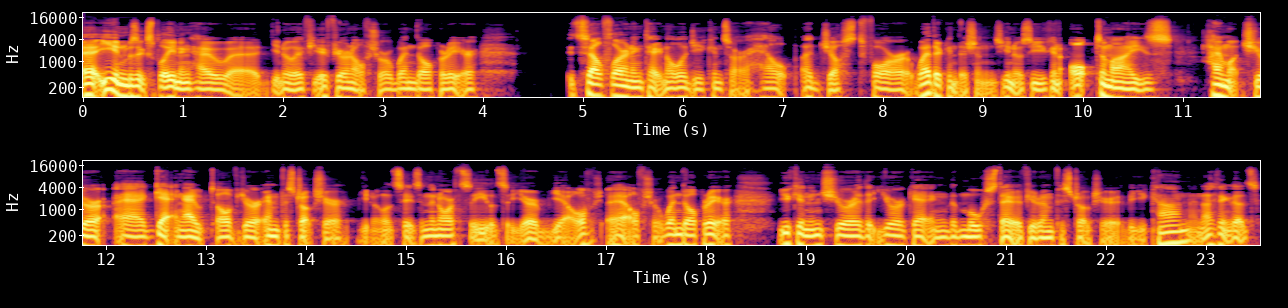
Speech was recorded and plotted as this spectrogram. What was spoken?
Uh, Iain was explaining how uh, you know if if you're an offshore wind operator, self-learning technology can sort of help adjust for weather conditions you know so you can optimize how much you're uh, getting out of your infrastructure. You know let's say it's in the north sea let's say you're yeah off, uh, offshore wind operator you can ensure that you're getting the most out of your infrastructure that you can and i think that's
